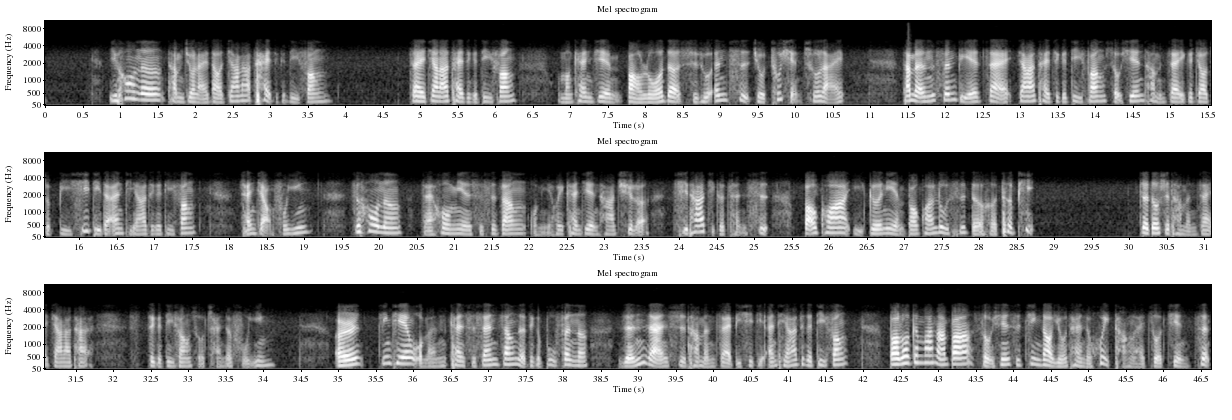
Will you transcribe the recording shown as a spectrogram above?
以后呢，他们就来到加拉太这个地方。在加拉太这个地方，我们看见保罗的使徒恩赐就凸显出来。他们分别在加拉太这个地方，首先他们在一个叫做比西底的安提阿这个地方传讲福音。之后呢，在后面十四章，我们也会看见他去了其他几个城市，包括以哥念、包括路斯德和特庇。这都是他们在加拉太这个地方所传的福音。而今天我们看十三章的这个部分呢，仍然是他们在比西底安提阿这个地方，保罗跟巴拿巴首先是进到犹太人的会堂来做见证，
